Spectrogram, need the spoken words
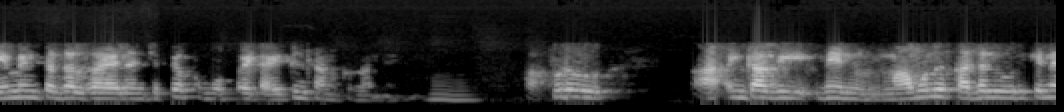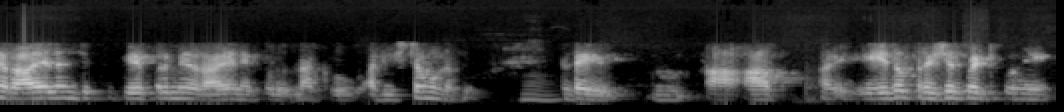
ఏమేం కథలు రాయాలని చెప్పి ఒక ముప్పై టైటిల్స్ అనుకున్నాను నేను. అప్పుడు ఆ, ఇంకా అవి నేను మామూలుగా కథలు ఊరికేనే రాయాలని చెప్పి పేపర్ మీద రాయను ఎప్పుడు. నాకు అది ఇష్టం ఉండదు. అంటే ఏదో ప్రెషర్ పెట్టుకుని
